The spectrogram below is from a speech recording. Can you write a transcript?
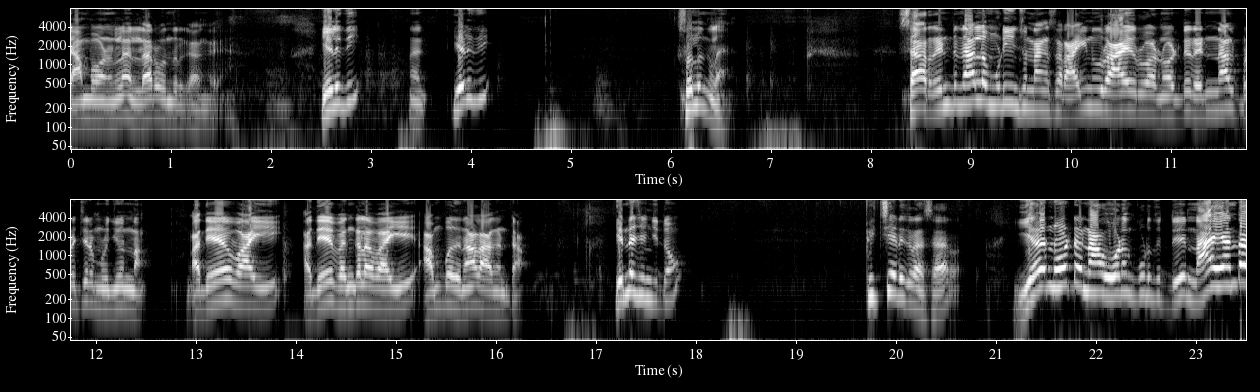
ஜாம்பவான்லாம் எல்லாரும் வந்திருக்காங்க. எழுதி நான் எழுதி. சொல்லுங்களேன். சார் ரெண்டு நாளில் முடியும்னு சொன்னாங்க சார். ஐநூறு ஆயிரம் ரூபா நோட்டு. ரெண்டு நாள் பிரச்சனை முடிஞ்சுன்னான் அதே வாய் அதே வெங்கல வாய் ஐம்பது நாள் ஆகுன்ட்டான். என்ன செஞ்சிட்டோம்? பிச்சை எடுக்கிறான் சார். ஏன் நோட்டை நான் உனக்கு கொடுத்துட்டு நான் ஏன்டா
